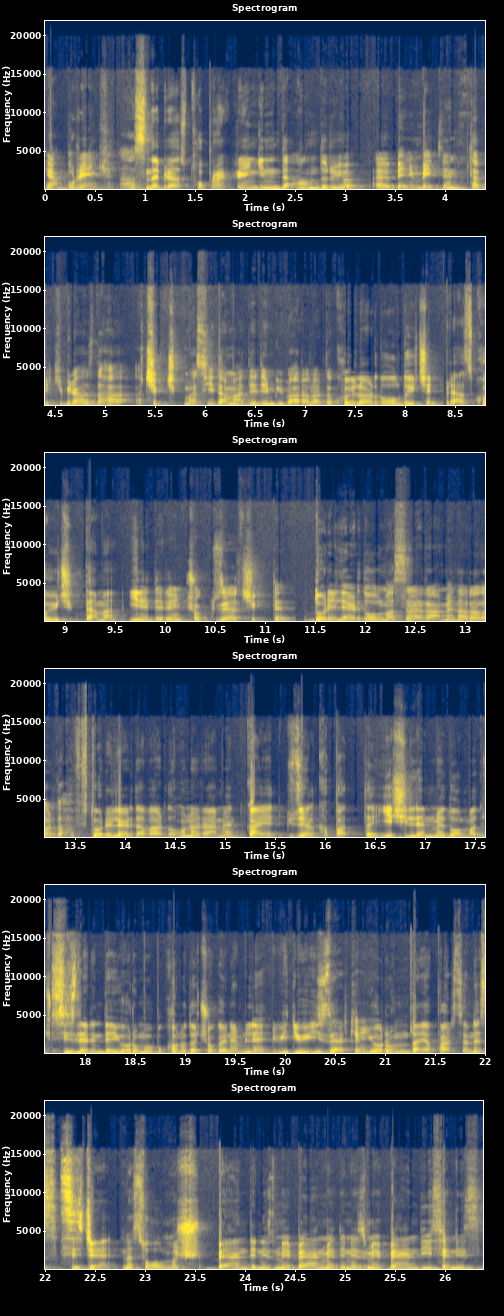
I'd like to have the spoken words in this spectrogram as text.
Yani bu renk aslında biraz toprak rengini de andırıyor. Ee, Benim beklentim tabii ki biraz daha açık çıkmasıydı ama dediğim gibi aralarda koyularda olduğu için biraz koyu çıktı ama yine de renk çok güzel çıktı. Doreler de olmasına rağmen aralarda hafif doreler de vardı. Ona rağmen gayet güzel kapattı. Yeşillenme de olmadı. Sizlerin de yorumu bu konuda çok önemli. Videoyu izlerken yorumda yaparsanız sizce nasıl olmuş? Beğendiniz mi? Beğenmediniz mi? Beğendiyseniz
